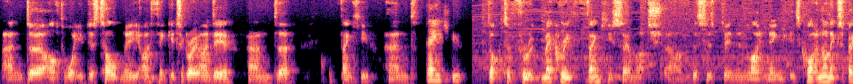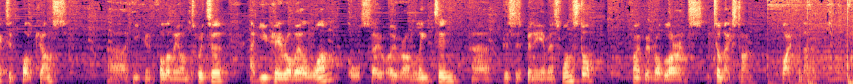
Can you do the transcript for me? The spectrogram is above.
And uh, after what you've just told me, I think it's a great idea. And uh, thank you. And thank you, Dr. Faroukh Mehkri. Thank you so much. Um, this has been enlightening. It's quite an unexpected podcast. Uh, you can follow me on Twitter at UKRobL1, also over on LinkedIn. Uh, this has been EMS One Stop. I've been Rob Lawrence. Until next time, bye for now.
